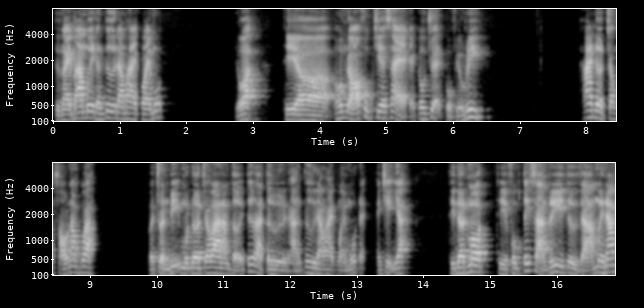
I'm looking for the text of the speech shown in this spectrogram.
từ ngày 30 tháng 4 năm 2021 đúng không ạ? Thì uh, hôm đó Phục chia sẻ cái câu chuyện cổ phiếu RI hai đợt trong 6 năm qua. Và chuẩn bị một đợt cho 3 năm tới, tức là từ tháng 4 năm 2021 đấy, anh chị nhé thì đợt 1 thì Phục tích sản RI từ giá 10 năm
